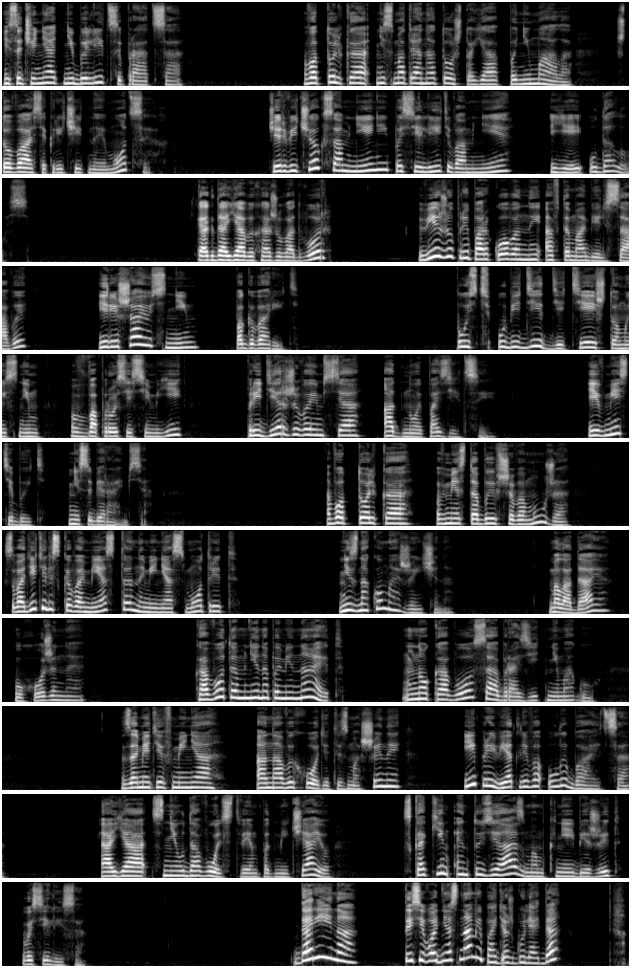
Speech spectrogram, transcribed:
И сочинять небылицы про отца, вот только, несмотря на то, что я понимала, что Вася кричит на эмоциях, червячок сомнений поселить во мне ей удалось. Когда я выхожу во двор, вижу припаркованный автомобиль Савы и решаю с ним поговорить. Пусть убедит детей, что мы с ним в вопросе семьи придерживаемся одной позиции. И вместе быть не собираемся. Вот только вместо бывшего мужа с водительского места на меня смотрит незнакомая женщина. Молодая, ухоженная. Кого-то мне напоминает, но кого сообразить не могу. Заметив меня, она выходит из машины и приветливо улыбается. А я с неудовольствием подмечаю, с каким энтузиазмом к ней бежит Василиса. «Дарина, ты сегодня с нами пойдешь гулять, да?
